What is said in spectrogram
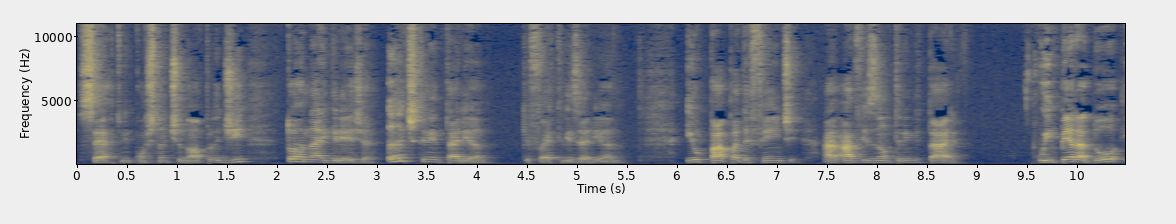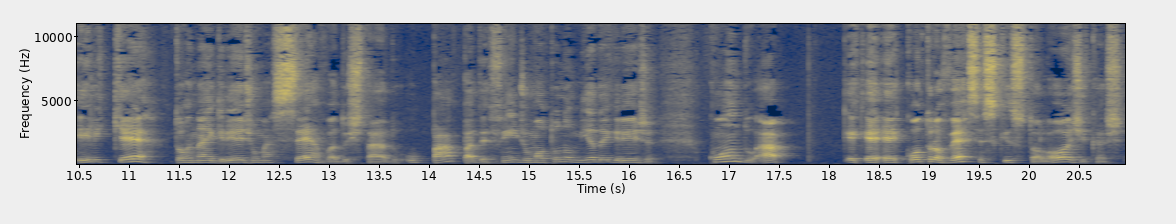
certo, em Constantinopla, de tornar a igreja antitrinitariana, que foi a crise ariana, e o Papa defende a, a visão trinitária. O imperador ele quer tornar a igreja uma serva do Estado. O Papa defende uma autonomia da igreja. Quando há é, é, é controvérsias cristológicas,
